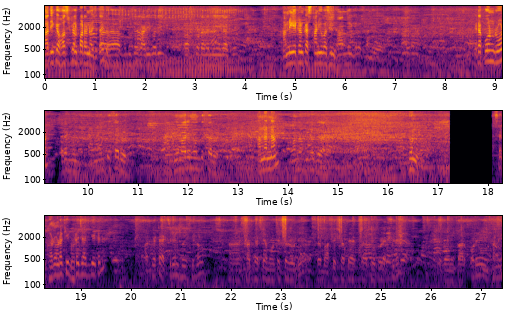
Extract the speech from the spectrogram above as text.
তাদেরকে হসপিটাল পাঠানো হয়েছে তাই তো? হ্যাঁ পুলিশের গাড়ি টাকা নিয়ে গেছে। আপনি এখানকার স্থানীয় বাসিন্দা? এটা কোন রোড? এটা মন্তেশ্বর রোড। বেমারি মন্তেশ্বর রোড। আপনার নাম? আমার নাম বিনোদ রায়। ধন্যবাদ। স্যার ঘটনাটা কি ঘটেছে আজকে এখানে? আজকে একটা অ্যাক্সিডেন্ট হয়েছিল সাতগাছিয়া মন্তেশ্বর রোডে একটা বাসের সাথে একটা টোটোর অ্যাক্সিডেন্ট এবং তারপরে এখানে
